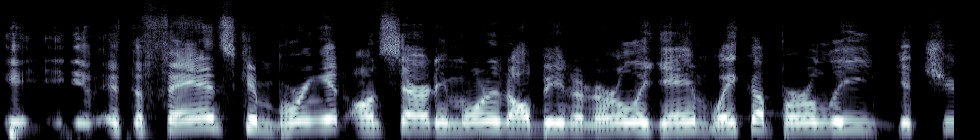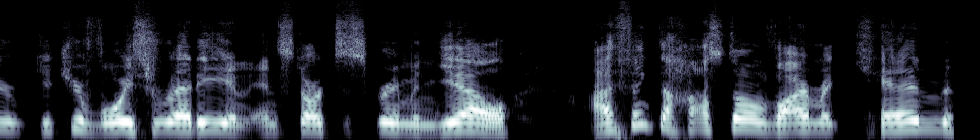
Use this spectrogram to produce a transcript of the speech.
if, if, the fans can bring it on Saturday morning, albeit an early game, wake up early, get your get your voice ready, and, and start to scream and yell. I think the hostile environment can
